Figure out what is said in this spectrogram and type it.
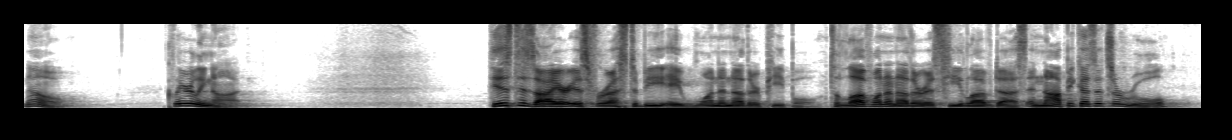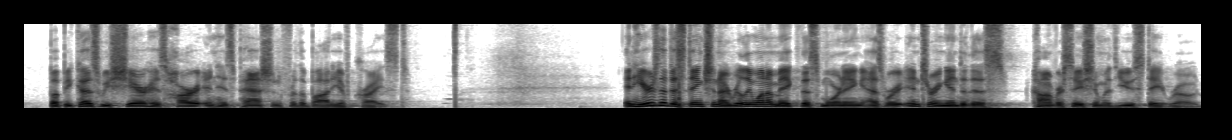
No, clearly not. His desire is for us to be a one another people, to love one another as he loved us, and not because it's a rule, but because we share his heart and his passion for the body of Christ. And here's a distinction I really want to make this morning as we're entering into this conversation with you, State Road.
